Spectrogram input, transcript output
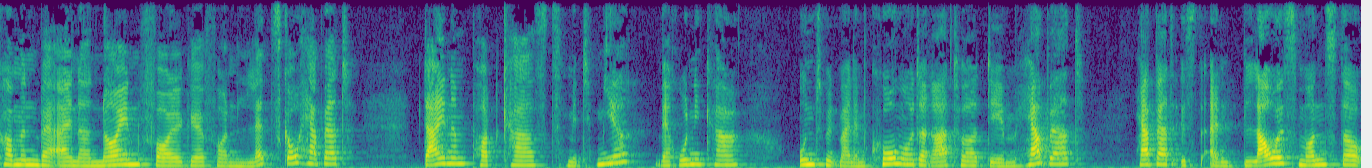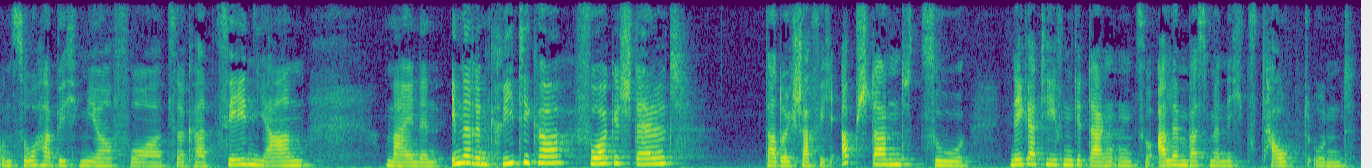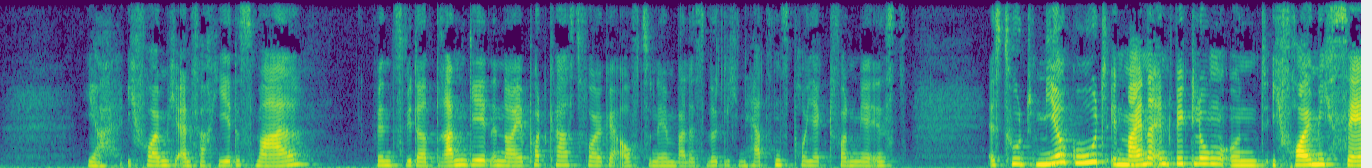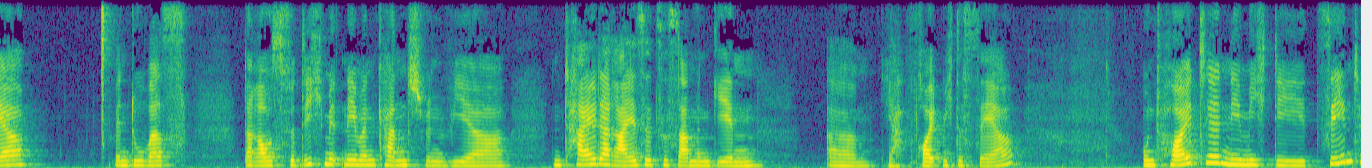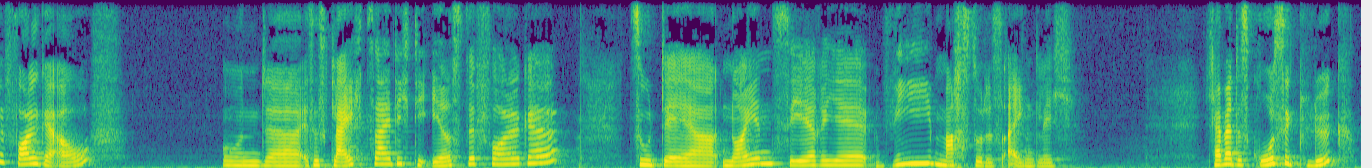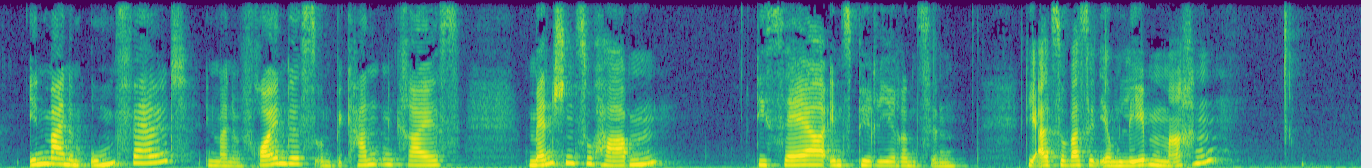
Willkommen bei einer neuen Folge von Let's Go Herbert, deinem Podcast mit mir, Veronika, und mit meinem Co-Moderator, dem Herbert. Herbert ist ein blaues Monster und so habe ich mir vor circa zehn Jahren meinen inneren Kritiker vorgestellt. Dadurch schaffe ich Abstand zu negativen Gedanken, zu allem, was mir nichts taugt und ja, ich freue mich einfach jedes Mal, wenn es wieder dran geht, eine neue Podcast-Folge aufzunehmen, weil es wirklich ein Herzensprojekt von mir ist. Es tut mir gut in meiner Entwicklung und ich freue mich sehr, wenn du was daraus für dich mitnehmen kannst, wenn wir einen Teil der Reise zusammengehen. Ähm, ja, freut mich das sehr. Und heute nehme ich die zehnte Folge auf und äh, es ist gleichzeitig die erste Folge zu der neuen Serie Wie machst du das eigentlich? Ich habe ja das große Glück, in meinem Umfeld, in meinem Freundes- und Bekanntenkreis Menschen zu haben, die sehr inspirierend sind, die also was in ihrem Leben machen,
